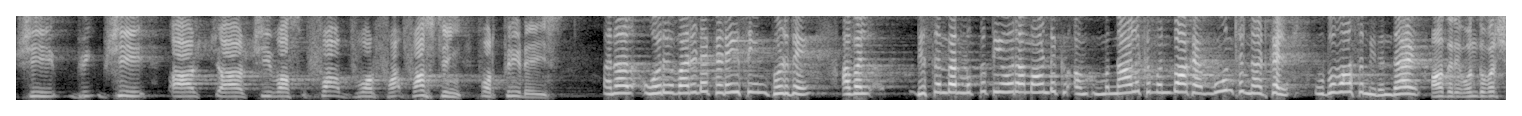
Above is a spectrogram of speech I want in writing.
she she uh, uh, she was fa- for fa- fasting for three days. ஆனால் ஒரு வருட கடைசியின் பொழுது அவள் டிசம்பர் முப்பத்தி ஓராம் ஆண்டுக்கு அம், நாளுக்கு முன்பாக மூன்று நாட்கள் உபவாசம் இருந்தாள் ಆದರೆ ಒಂದು ವರ್ಷ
